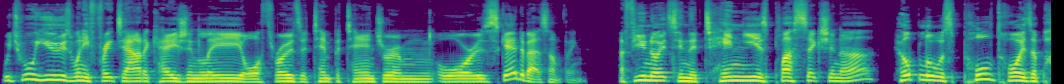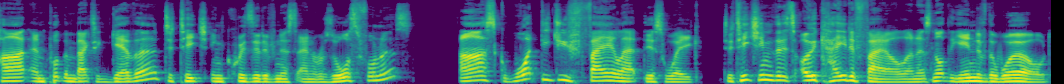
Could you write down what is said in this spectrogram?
which we'll use when he freaks out occasionally or throws a temper tantrum or is scared about something. A few notes in the 10 years plus section are help Lewis pull toys apart and put them back together to teach inquisitiveness and resourcefulness. Ask, what did you fail at this week? To teach him that it's okay to fail and it's not the end of the world.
